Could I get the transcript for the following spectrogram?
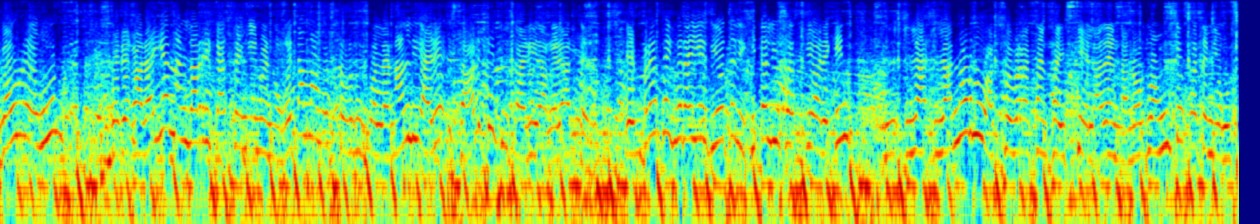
Gaur egun, bere garaian aldarrikatzen genuen hogeta orduko lanaldia ere zaharkituta ari da geratzen. Enpresek beraie diote digitalizazioarekin la, lanorduak sobratzen zaizkiela den, lanorduan guk esaten dugu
